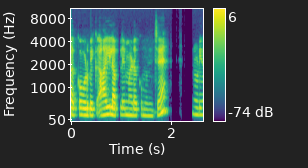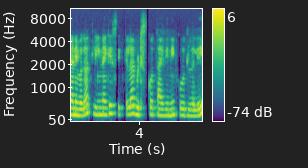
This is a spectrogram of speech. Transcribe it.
ತಕ್ಕೊಬಿಡ್ಬೇಕು. ಆಯಿಲ್ ಅಪ್ಲೈ ಮಾಡೋಕ್ಕೂ ಮುಂಚೆ. ನೋಡಿ, ನಾನು ಇವಾಗ ಕ್ಲೀನಾಗಿ ಸಿಕ್ಕೆಲ್ಲ ಬಿಡಿಸ್ಕೊತಾ ಇದ್ದೀನಿ ಕೂದಲಲ್ಲಿ.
